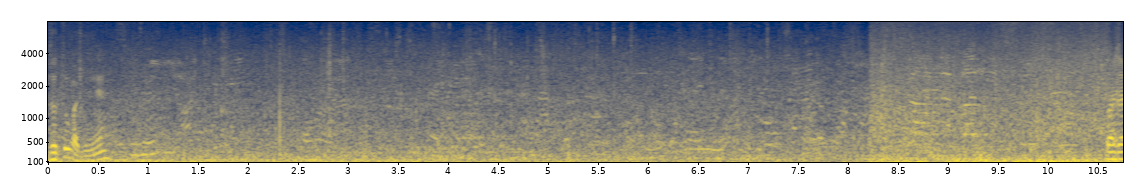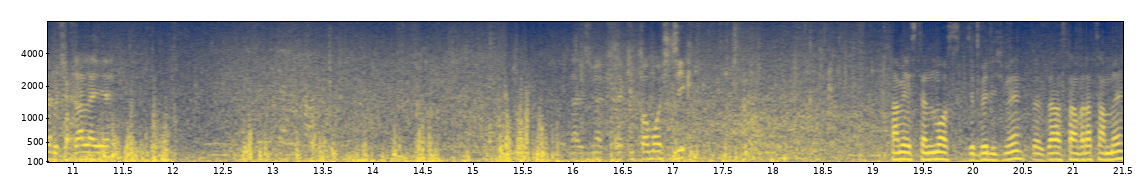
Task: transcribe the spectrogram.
To tu ładnie, nie? Uważaj, bo cię zaleje. Znaleźliśmy jakiś taki pomościk. Tam jest ten most, gdzie byliśmy. To zaraz tam wracamy.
